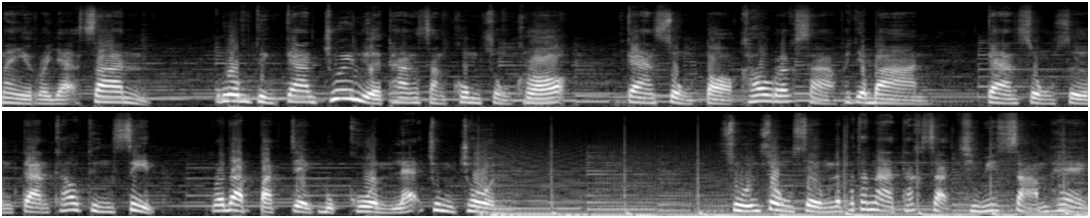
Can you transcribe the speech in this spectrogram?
ในระยะสั้น รวมถึงการช่วยเหลือทางสังคมสงเคราะห์ การส่งต่อเข้ารักษาพยาบาล การส่งเสริมการเข้าถึงสิทธิ์ระดับปัจเจกบุคคลและชุมชน ศูนย์ส่งเสริมและพัฒนาทักษะชีวิต 3 แห่ง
